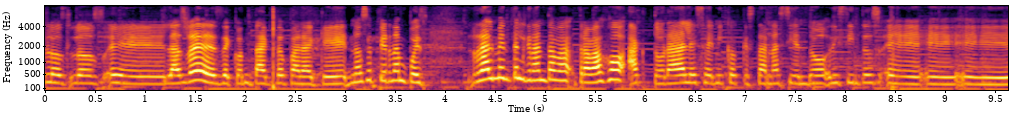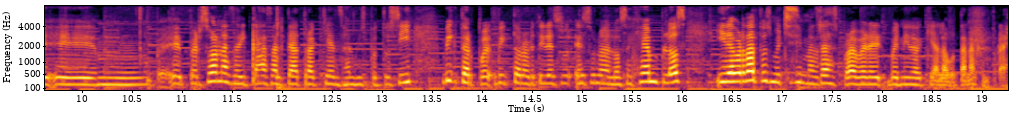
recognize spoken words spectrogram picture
los, los, eh, las redes de contacto para que no se pierdan, pues realmente el gran traba- trabajo actoral, escénico que están haciendo distintos eh, eh, eh, eh, personas dedicadas al teatro aquí en San Luis Potosí. Víctor, pues, Víctor Ortiz es, es uno de los ejemplos y de verdad, pues muchísimas gracias por haber venido aquí a la Botana Cultural.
